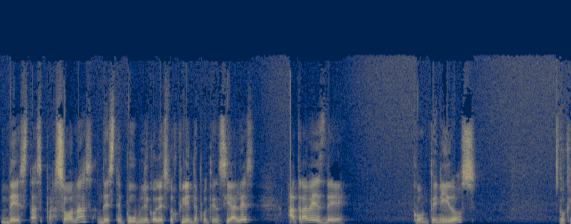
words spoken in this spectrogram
de estas personas, de este público, de estos clientes potenciales, a través de contenidos, ¿ok?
